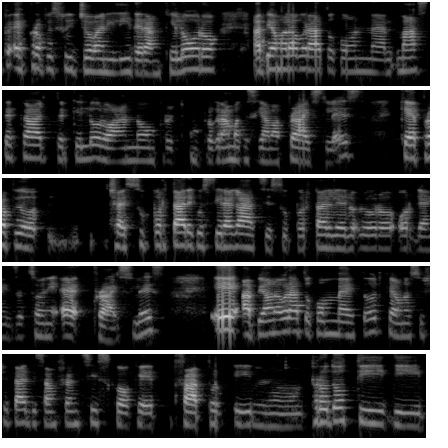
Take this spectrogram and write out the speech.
è proprio sui giovani leader anche loro. Abbiamo lavorato con Mastercard perché loro hanno un, pro, un programma che si chiama Priceless, che è proprio cioè supportare questi ragazzi e supportare le loro organizzazioni è priceless. E abbiamo lavorato con Method che è una società di San Francisco che fa pro- um, prodotti di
